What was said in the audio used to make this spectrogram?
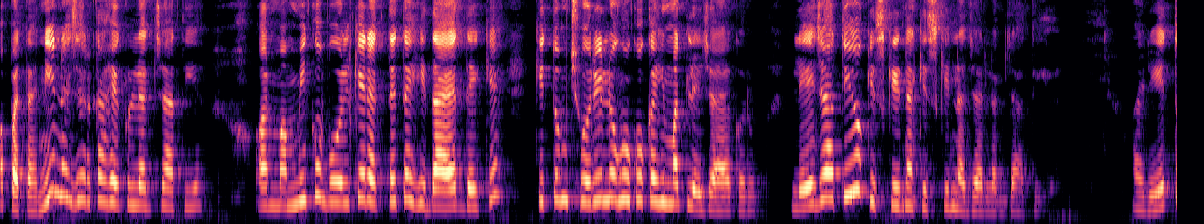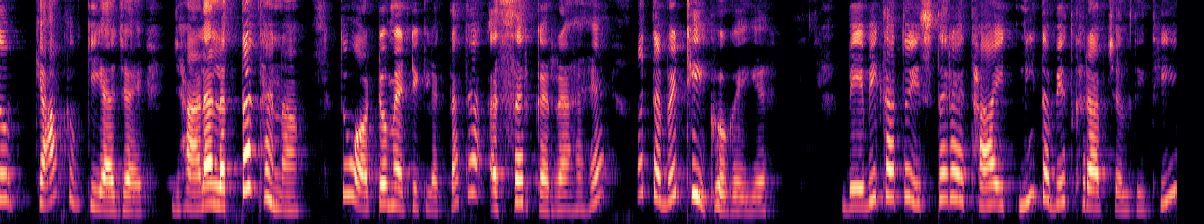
और पता नहीं नज़र का है को लग जाती है। और मम्मी को बोल के रखते थे हिदायत दे के कि तुम छोरी लोगों को कहीं मत ले जाया करो। ले जाती हो, किसकी ना किसकी नज़र लग जाती है। अरे तो क्या किया जाए? झाड़ा लगता था ना तो ऑटोमेटिक लगता था, असर कर रहा है और तबीयत ठीक हो गई है। बेबी का तो इस तरह था, इतनी तबीयत ख़राब चलती थी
